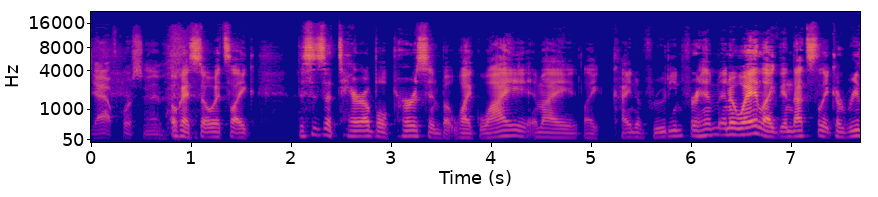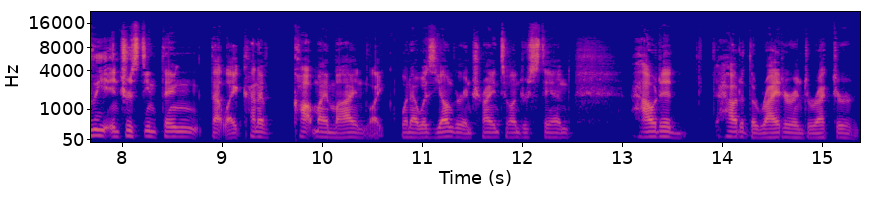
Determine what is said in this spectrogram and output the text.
Yeah, of course, man. Okay, so it's like this is a terrible person, but like why am I like kind of rooting for him in a way? Like and that's like a really interesting thing that like kind of caught my mind like when I was younger and trying to understand how did how did the writer and director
